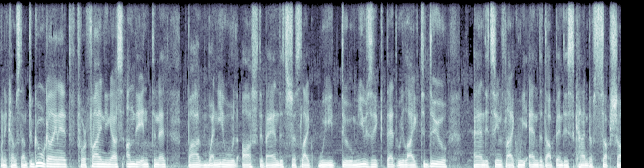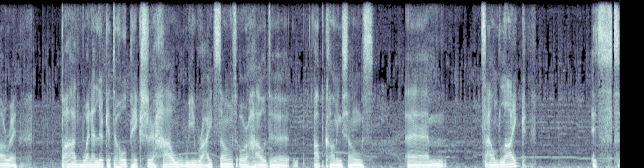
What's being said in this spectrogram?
when it comes down to googling it for finding us on the internet. But when you would ask the band, it's just like we do music that we like to do, and it seems like we ended up in this kind of subgenre. But when I look at the whole picture, how we write songs or how the upcoming songs um, sound like. It's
